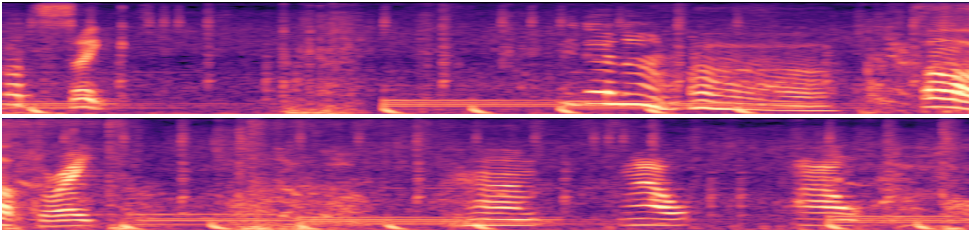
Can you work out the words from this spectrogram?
God's sake. What are you doing now? Oh. Oh, great. Um, ow. Ow.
